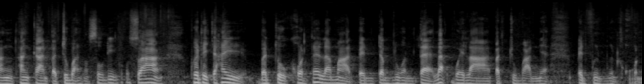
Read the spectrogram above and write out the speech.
ทางทางการปัจจุบันของซาอุดีเขาสร้างเพื่อที่จะให้บรรจุคนได้ละหมาดเป็นจำนวนแต่ละเวลาปัจจุบันเนี่ยเป็นหมื่นหมื่นๆคน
